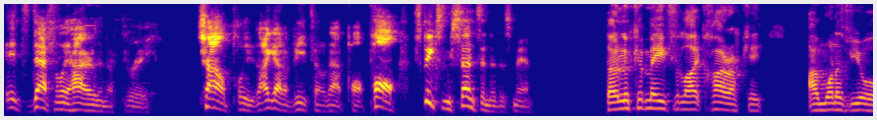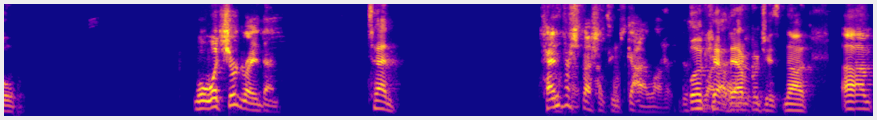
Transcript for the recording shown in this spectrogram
It's definitely higher than a three. Child, please, I gotta veto that, Paul. Paul, speak some sense into this man. Don't look at me for like hierarchy. I'm one of you all. Well, what's your grade then? 10. Ten for special teams. God, I love it. This is Work out the love. averages. No. Um,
